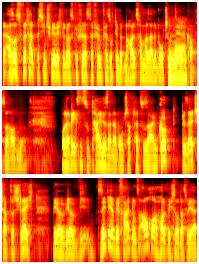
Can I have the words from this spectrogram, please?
Also es wird halt ein bisschen schwierig, wenn du das Gefühl hast, der Film versucht dir mit einem Holzhammer seine Botschaft so in Ja. den Kopf zu hauen. So. Oder wenigstens so Teile seiner Botschaft halt zu sagen, guckt, Gesellschaft ist schlecht. Wir, wir, wie, seht ihr, wir verhalten uns auch häufig so, dass wir,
